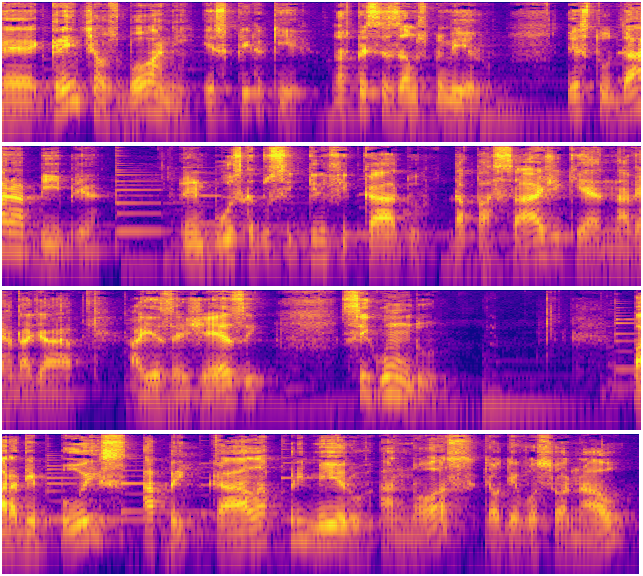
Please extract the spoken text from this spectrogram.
É, Grant Osborne explica que nós precisamos primeiro estudar a Bíblia em busca do significado da passagem, que é na verdade a, a exegese. Segundo, para depois aplicá-la primeiro a nós, que é o devocional,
